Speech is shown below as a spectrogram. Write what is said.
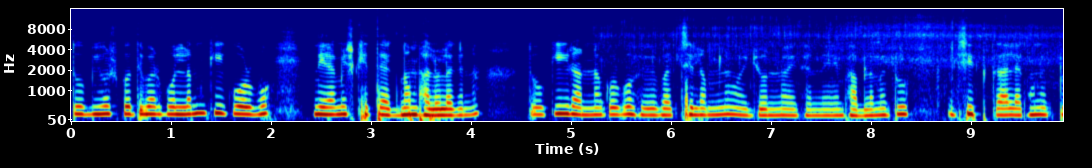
তো বৃহস্পতিবার বললাম কি করব? নিরামিষ খেতে একদম ভালো লাগে না। তো কি রান্না করব ভেবে পাচ্ছিলাম না, ওই জন্য এখানে ভাবলাম একটু শীতকাল, এখন একটু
